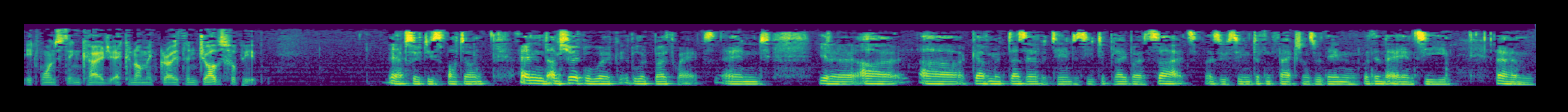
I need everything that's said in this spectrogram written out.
it wants to encourage economic growth and jobs for people. Absolutely spot on. And I'm sure it will work, it will work both ways. And, you know, our, our government does have a tendency to play both sides, as we've seen different factions within, within the ANC um,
